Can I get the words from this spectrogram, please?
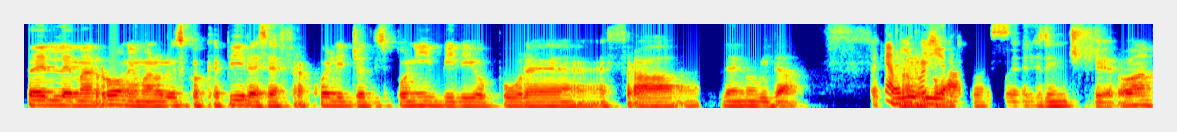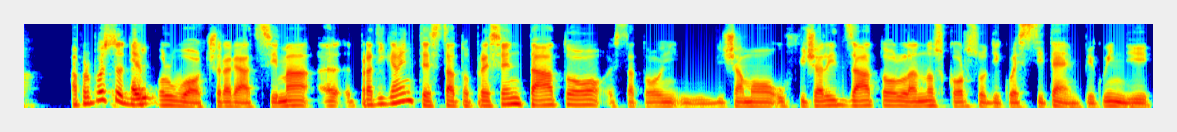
pelle marrone, ma non riesco a capire se è fra quelli già disponibili oppure è fra le novità. È eh, proposito, sincero, eh. A proposito di Apple Watch, ragazzi, ma eh, praticamente è stato presentato, è stato diciamo ufficializzato l'anno scorso di questi tempi, quindi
